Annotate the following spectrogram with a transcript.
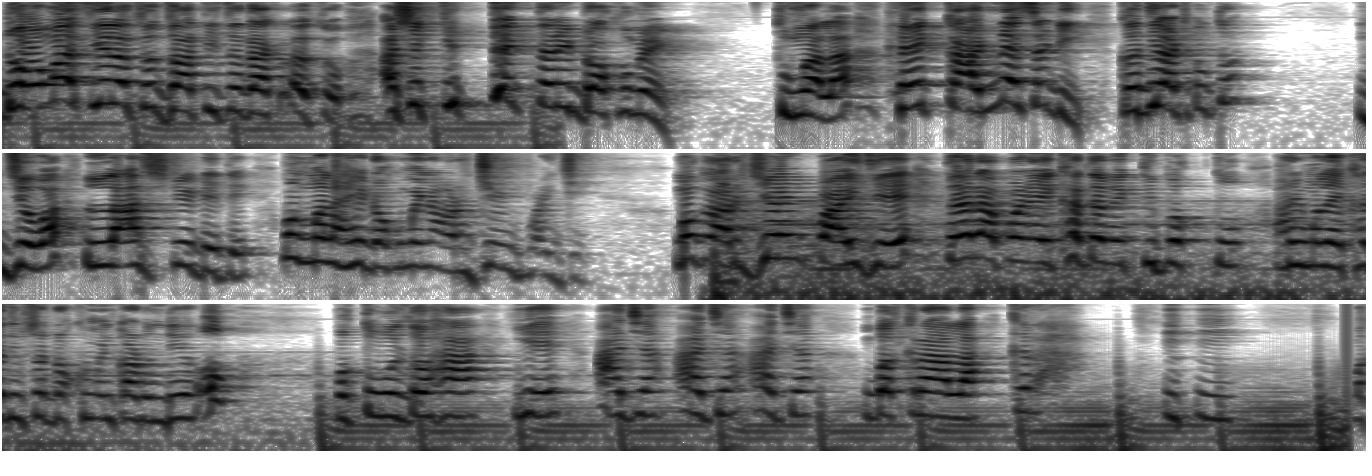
डोमासियल असो जातीचा दाखला असो असे कित्येक तरी डॉक्युमेंट तुम्हाला हे काढण्यासाठी कधी आठवतं? जेव्हा लास्ट डेट येते. मग मला हे डॉक्युमेंट अर्जंट पाहिजे. मग अर्जंट पाहिजे तर आपण एखादा व्यक्ती बघतो अरे मला एका दिवसात डॉक्युमेंट काढून दे. हो. मग तो बोलतो हा ये आजा आजा आजा बकरा आला करा. मग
